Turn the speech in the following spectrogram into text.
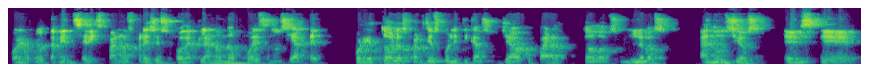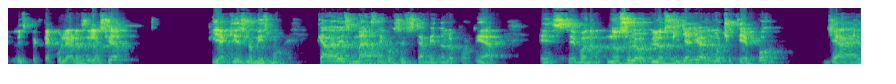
por ejemplo, también se disparan los precios o de plano no puedes anunciarte porque todos los partidos políticos ya ocuparon todos los anuncios este, espectaculares de la ciudad. Y aquí es lo mismo. Cada vez más negocios están viendo la oportunidad. Este, bueno, no solo los que ya llevan mucho tiempo, ya que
